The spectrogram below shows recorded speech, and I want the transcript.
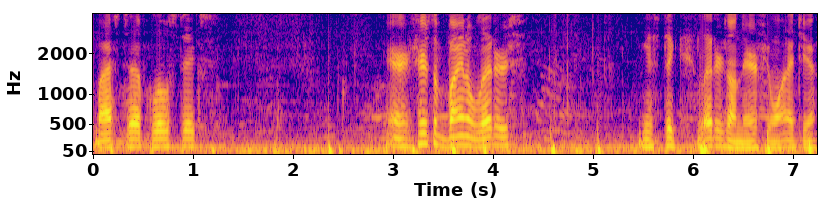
my stuff, glow sticks. Here, here's some vinyl letters. You can stick letters on there if you wanted to.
